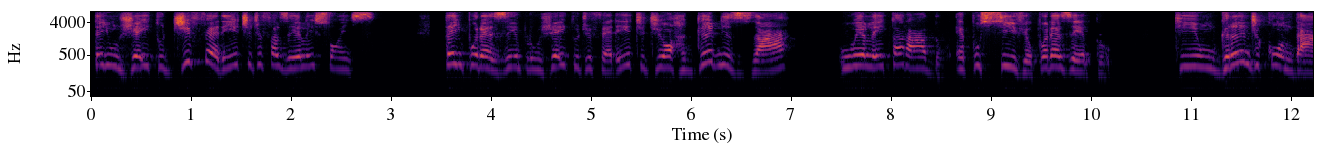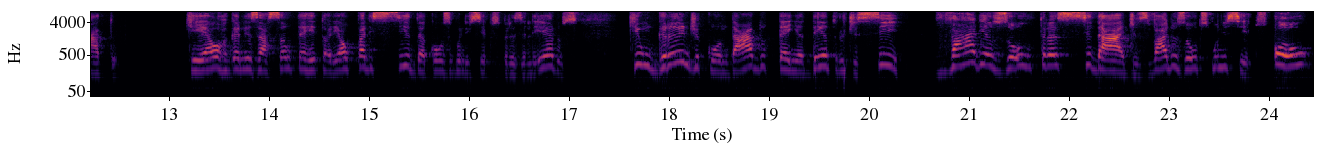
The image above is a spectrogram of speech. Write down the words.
tem um jeito diferente de fazer eleições. Tem, por exemplo, um jeito diferente de organizar o eleitorado. É possível, por exemplo, que um grande condado, que é a organização territorial parecida com os municípios brasileiros, que um grande condado tenha dentro de si várias outras cidades, vários outros municípios. Ou,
